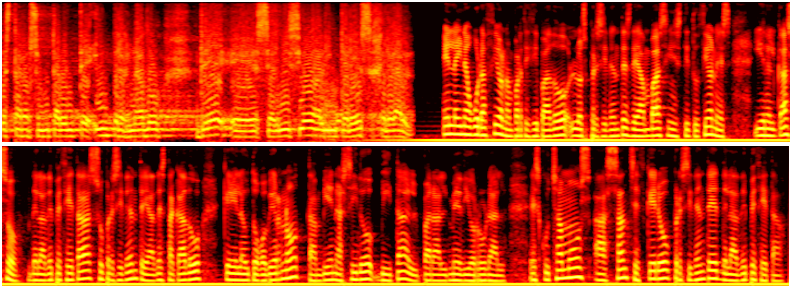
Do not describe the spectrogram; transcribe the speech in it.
estar absolutamente impregnado de eh, servicio al interés general. En la inauguración han participado los presidentes de ambas instituciones y en el caso de la DPZ su presidente ha destacado que el autogobierno también ha sido vital para el medio rural. Escuchamos a Sánchez Quero, presidente de la DPZ.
